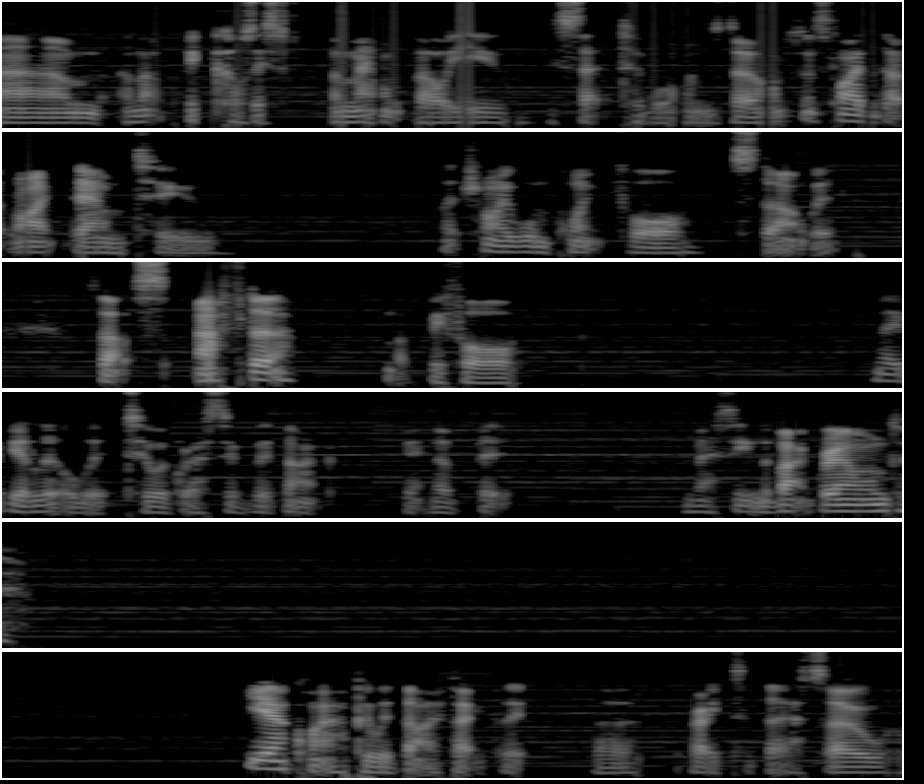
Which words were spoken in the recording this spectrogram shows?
um, and that's because this amount value is set to 1. So I'm just going to slide that right down to, let's try 1.4 to start with. So that's after, that's before. Maybe a little bit too aggressive with that, getting a bit messy in the background. Yeah, quite happy with that effect that uh, created there. So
